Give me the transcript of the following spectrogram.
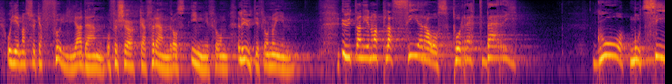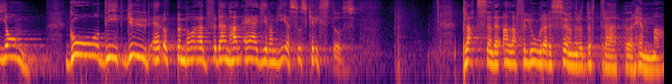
och genom att försöka följa den och försöka förändra oss inifrån eller utifrån och in. Utan genom att placera oss på rätt berg. Gå mot Sion. Gå dit Gud är uppenbarad för den han är genom Jesus Kristus. Platsen där alla förlorade söner och döttrar hör hemma.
